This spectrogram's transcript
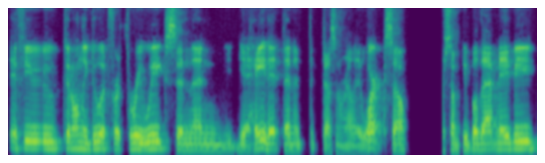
if you can only do it for three weeks and then you hate it, then it, doesn't really work. So for some people that maybe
